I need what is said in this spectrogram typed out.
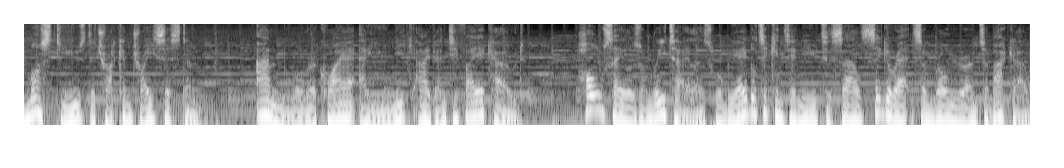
must use the Track and Trace system and will require a unique identifier code wholesalers and retailers will be able to continue to sell cigarettes and roll your own tobacco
